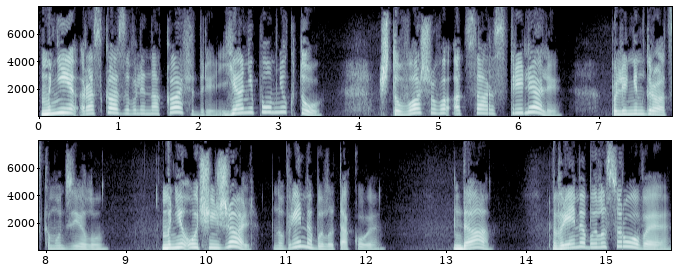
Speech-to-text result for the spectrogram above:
Мне рассказывали на кафедре, я не помню кто, что вашего отца расстреляли по ленинградскому делу. Мне очень жаль, но время было такое. Да, время было суровое.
